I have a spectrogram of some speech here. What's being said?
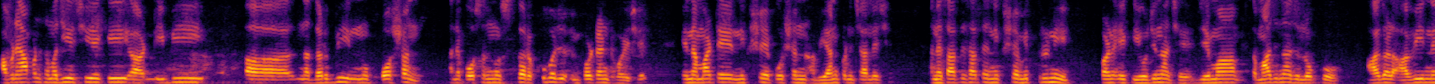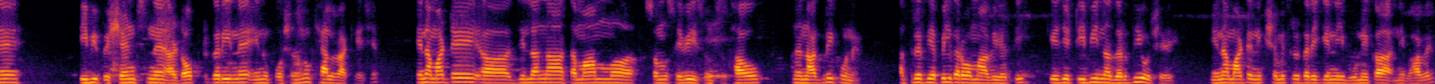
આપણે આ પણ સમજીએ છીએ કે ટીબી ના દર્દીનું પોષણ અને પોષણનું સ્તર ખૂબ જ ઇમ્પોર્ટન્ટ હોય છે. એના માટે નિક્ષય પોષણ અભિયાન પણ ચાલે છે. અને સાથે સાથે નિક્ષય મિત્રની પણ એક યોજના છે, જેમાં સમાજના જ લોકો આગળ આવીને ટીબી પેશન્ટ્સને એડોપ્ટ કરીને એનું પોષણનું ખ્યાલ રાખે છે. એના માટે જિલ્લાના તમામ સ્વયંસેવી સંસ્થાઓ અને નાગરિકોને અત્રેથી અપીલ કરવામાં આવી હતી કે જે ટીબીના દર્દીઓ છે, એના માટે નિક્ષમિત્ર તરીકેની ભૂમિકા નિભાવે.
